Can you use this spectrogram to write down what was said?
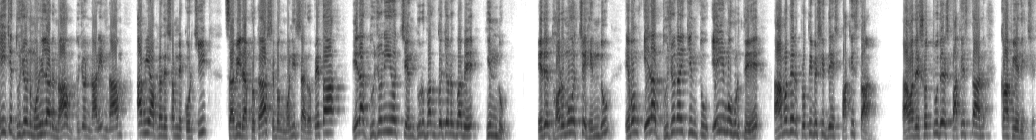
এই যে দুজন মহিলার নাম, দুজন নারীর নাম আমি আপনাদের সামনে করছি, সাবিরা প্রকাশ এবং মনীষা রোপেতা, এরা দুজনেই হচ্ছেন দুর্ভাগ্যজনকভাবে হিন্দু। এদের ধর্ম হচ্ছে হিন্দু এবং এরা দুজনাই কিন্তু এই মুহূর্তে আমাদের প্রতিবেশী দেশ পাকিস্তান, আমাদের শত্রু দেশ পাকিস্তান কাঁপিয়ে দিচ্ছেন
